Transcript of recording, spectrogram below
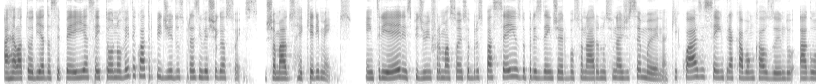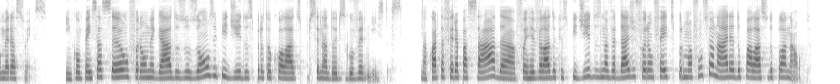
A relatoria da CPI aceitou 94 pedidos para as investigações, os chamados requerimentos. Entre eles, pediu informações sobre os passeios do presidente Jair Bolsonaro nos finais de semana, que quase sempre acabam causando aglomerações. Em compensação, foram negados os 11 pedidos protocolados por senadores governistas. Na quarta-feira passada, foi revelado que os pedidos, na verdade, foram feitos por uma funcionária do Palácio do Planalto.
